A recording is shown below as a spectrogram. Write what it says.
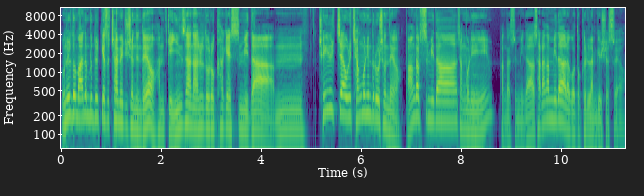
오늘도 많은 분들께서 참여해 주셨는데요. 함께 인사 나누도록 하겠습니다. 음, 최일자 우리 장모님 들어오셨네요. 반갑습니다. 장모님. 반갑습니다. 사랑합니다. 라고 또 글을 남겨주셨어요.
